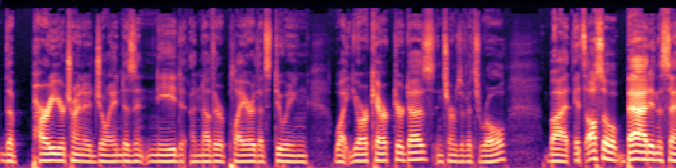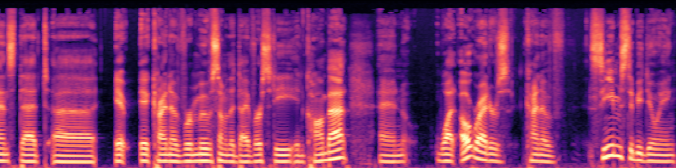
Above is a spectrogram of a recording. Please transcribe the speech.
the party you're trying to join doesn't need another player that's doing what your character does in terms of its role. But it's also bad in the sense that uh, it it kind of removes some of the diversity in combat and what Outriders kind of seems to be doing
